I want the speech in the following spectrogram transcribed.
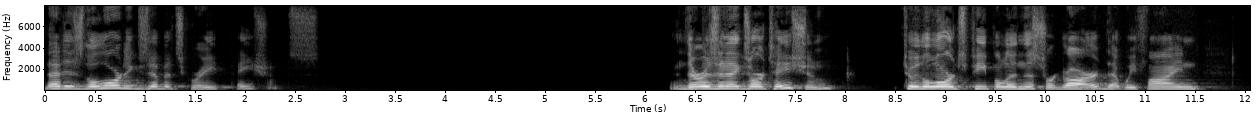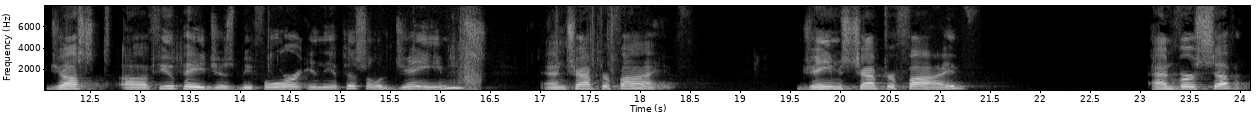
That is, the Lord exhibits great patience. And there is an exhortation to the Lord's people in this regard that we find just a few pages before in the Epistle of James and chapter 5. James chapter 5 and verse 7.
